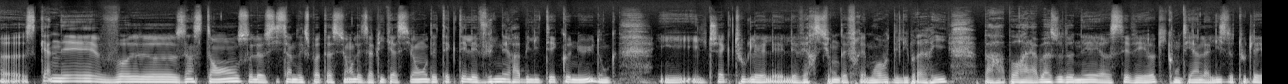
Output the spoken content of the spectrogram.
euh, scanner vos instances, le système d'exploitation, les applications, détecter les vulnérabilités connues. Donc, il, check toutes les, versions des frameworks, des librairies par rapport à la base de données CVE qui contient la liste de toutes les,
